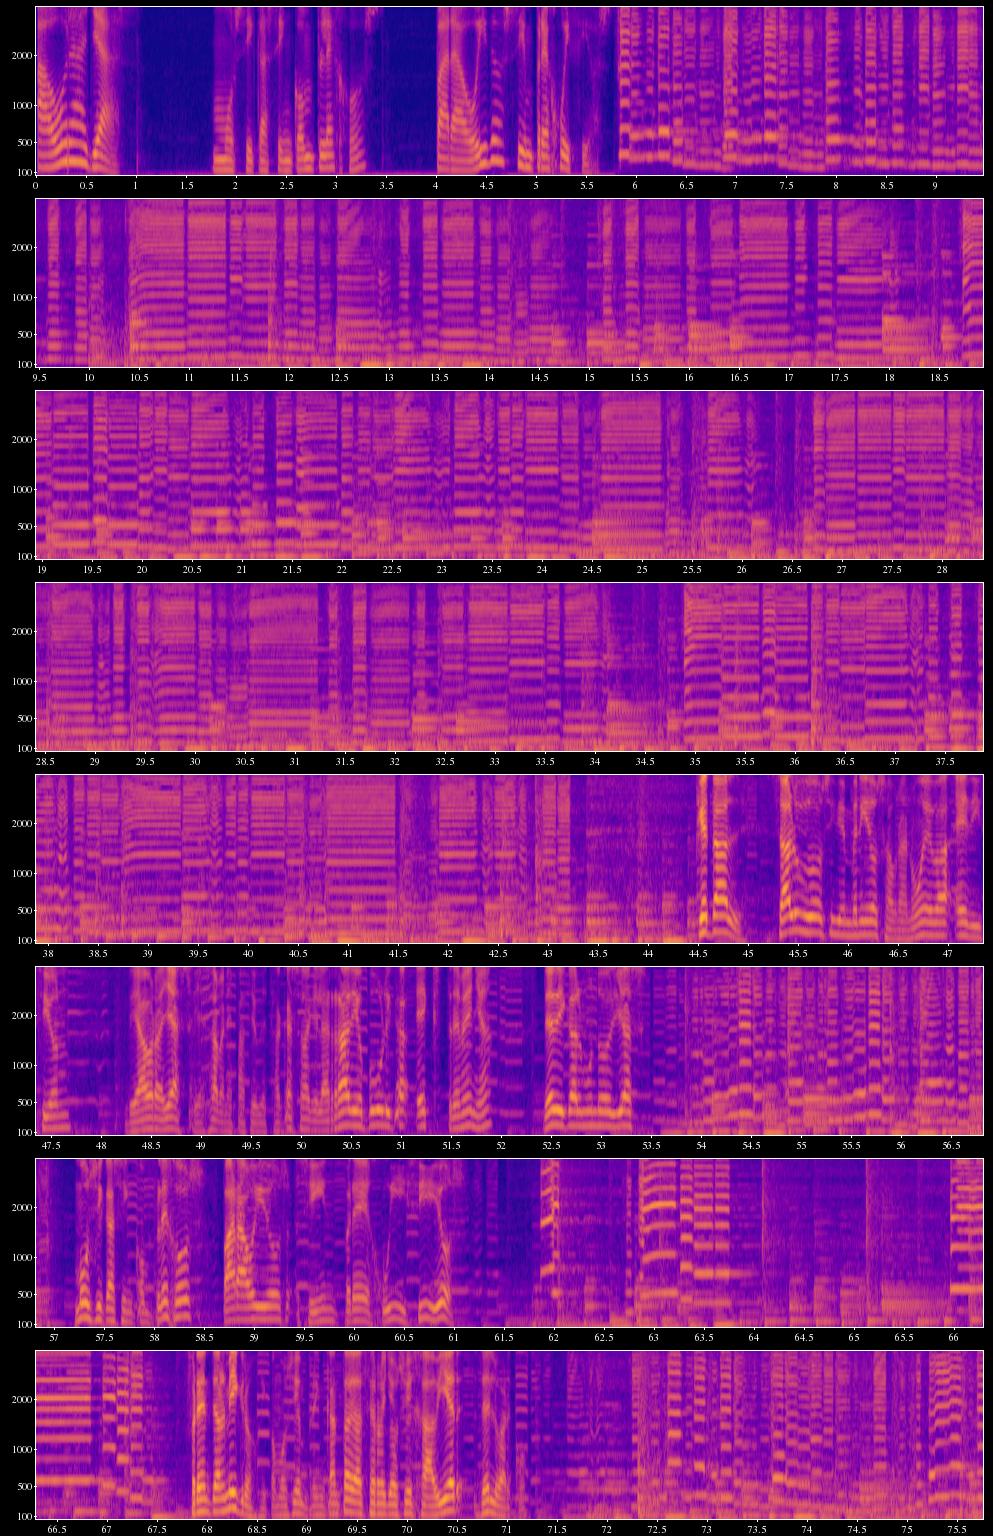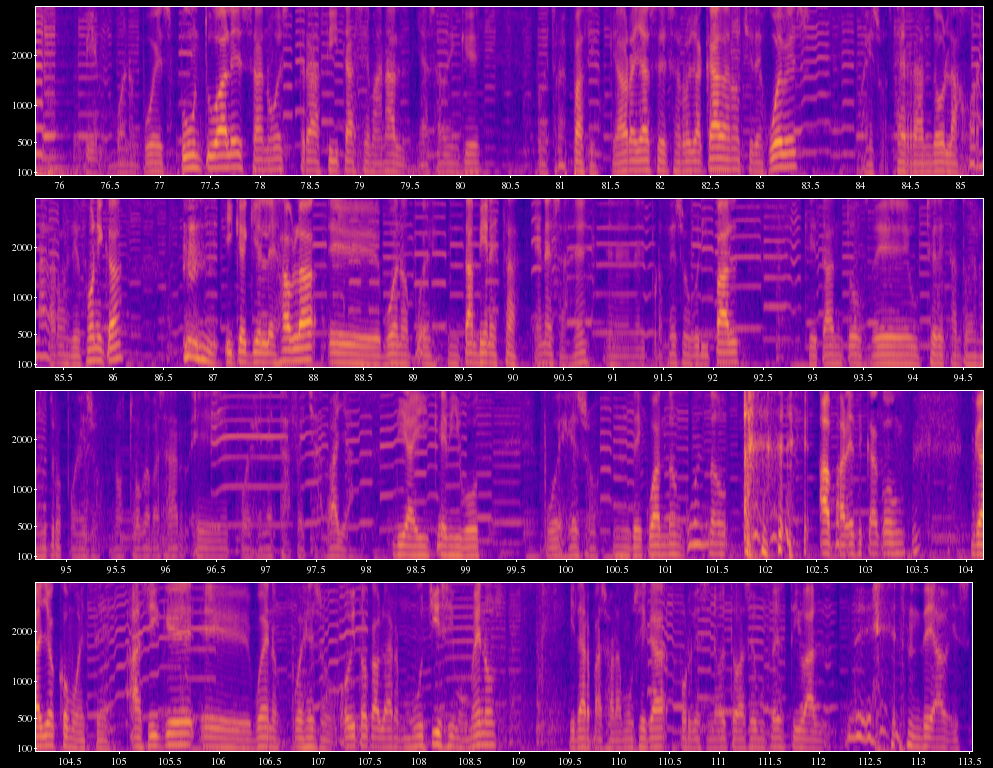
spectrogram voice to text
Ahora Jazz. Música sin complejos para oídos sin prejuicios. ¿Qué tal? Saludos y bienvenidos a una nueva edición de Ahora Jazz. Ya saben, espacio que esta casa, que la radio pública extremeña dedica al mundo del jazz. Música sin complejos, para oídos sin prejuicios. Frente al micro, y como siempre, encantado de hacerlo yo, soy Javier del Barco. Pues puntuales a nuestra cita semanal. Ya saben que nuestro espacio, que ahora ya se desarrolla cada noche de jueves, pues eso, cerrando la jornada radiofónica. y que quien les habla, eh, bueno, pues también está en esas, ¿eh? en el proceso gripal que tantos de ustedes, tantos de nosotros, pues eso, nos toca pasar eh, pues en estas fechas. Vaya, de ahí que mi voz, pues eso, de cuando en cuando aparezca con gallos como este. Así que, eh, bueno, pues eso, hoy toca hablar muchísimo menos y dar paso a la música, porque si no esto va a ser un festival de, de aves.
